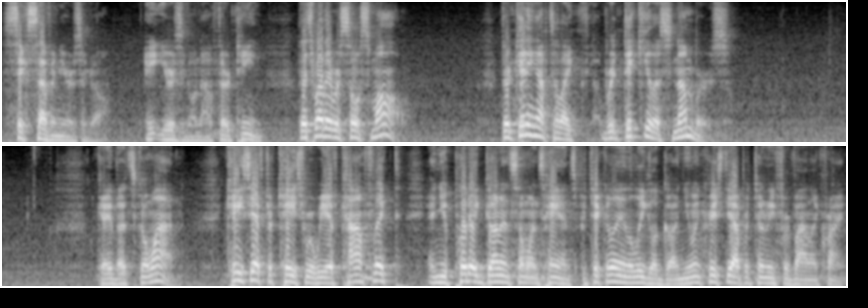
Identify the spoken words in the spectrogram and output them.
six, seven years ago, eight years ago now, 13. That's why they were so small. They're getting up to like ridiculous numbers. Okay, let's go on. Case after case where we have conflict and you put a gun in someone's hands, particularly an illegal gun, you increase the opportunity for violent crime.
